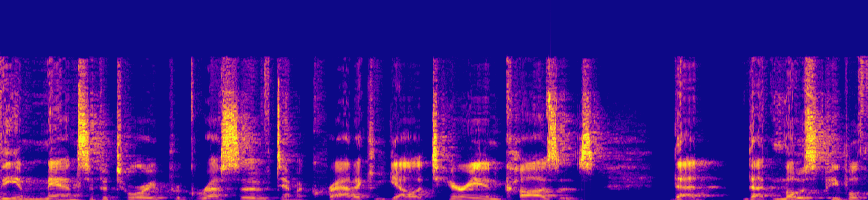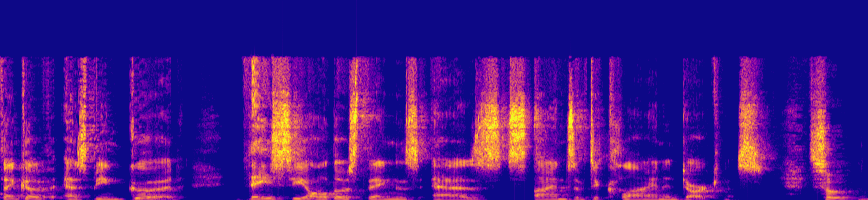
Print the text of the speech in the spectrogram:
The emancipatory, progressive, democratic, egalitarian causes that, that most people think of as being good they see all those things as signs of decline and darkness. So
